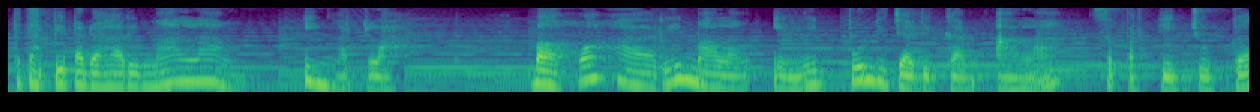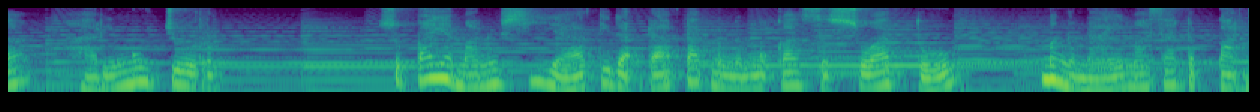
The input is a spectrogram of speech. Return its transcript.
tetapi pada hari malang ingatlah bahwa hari malang ini pun dijadikan Allah seperti juga hari mujur supaya manusia tidak dapat menemukan sesuatu mengenai masa depannya.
